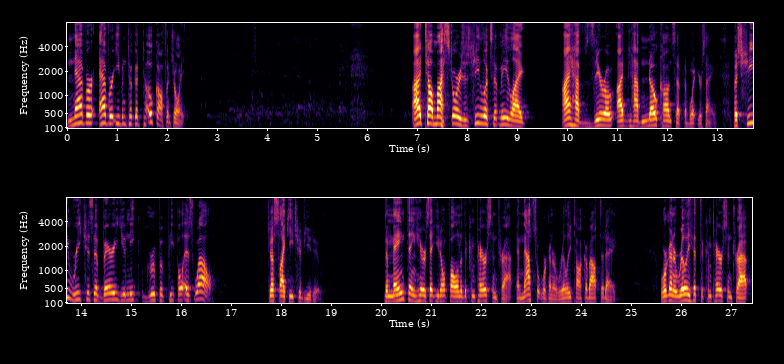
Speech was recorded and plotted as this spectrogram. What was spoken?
never, ever even took a toke off a joint. I tell my stories and she looks at me like I have zero, I have no concept of what you're saying. But she reaches a very unique group of people as well, just like each of you do. The main thing here is that you don't fall into the comparison trap. And that's what we're going to really talk about today. We're going to really hit the comparison trap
